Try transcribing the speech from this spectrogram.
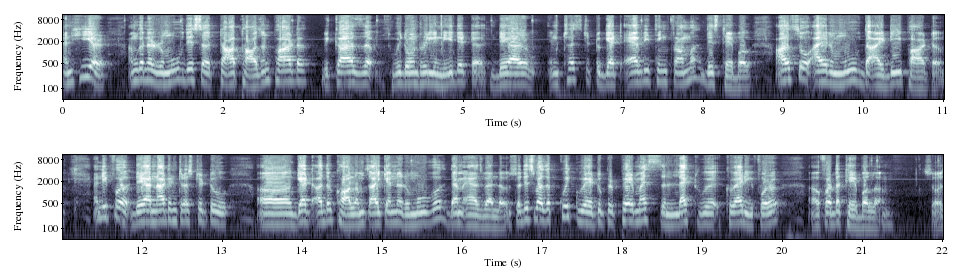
and here I'm gonna remove this uh, top thousand part because we don't really need it. They are interested to get everything from uh, this table. Also I remove the ID part. And if uh, they are not interested to uh, get other columns I can remove them as well. So this was a quick way to prepare my select query for for the table so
